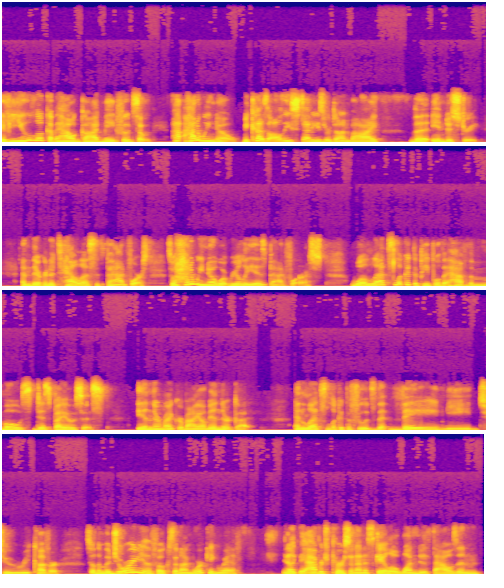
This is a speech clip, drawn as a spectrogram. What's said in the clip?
if you look at how God made food, so how do we know? Because all these studies are done by the industry and they're going to tell us it's bad for us. So, how do we know what really is bad for us? Well, let's look at the people that have the most dysbiosis in their microbiome, in their gut and let's look at the foods that they need to recover. So the majority of the folks that I'm working with, you know, like the average person on a scale of one to 1,000,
